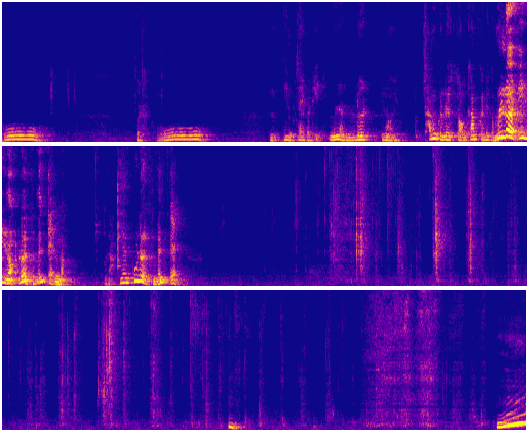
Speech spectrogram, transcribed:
โอ้โอ้น้ำจิ้มใจประเดี๋ยวมันเลิศไปหน่อยคำกันเลิศสองคำกันเลยกับมันเลิศอีดีเนาะเลิศสมันแต่นเนาะนะยันผู้เลิศสมันแต่นอืม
